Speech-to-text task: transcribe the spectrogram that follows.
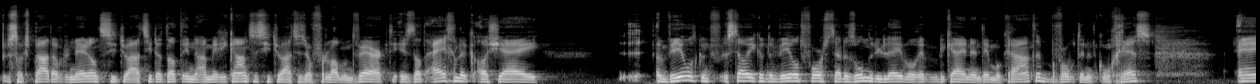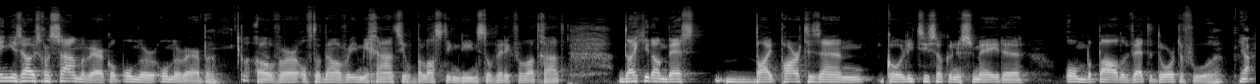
straks praten over de Nederlandse situatie. Dat dat in de Amerikaanse situatie zo verlammend werkt. Is dat eigenlijk als jij een wereld kunt. Stel je kunt een wereld voorstellen zonder die label Republikeinen en Democraten. Bijvoorbeeld in het congres. En je zou eens gaan samenwerken op onder, onderwerpen. Over of dat nou over immigratie of belastingdienst of weet ik veel wat gaat. Dat je dan best bipartisan coalities zou kunnen smeden. om bepaalde wetten door te voeren. Ja.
